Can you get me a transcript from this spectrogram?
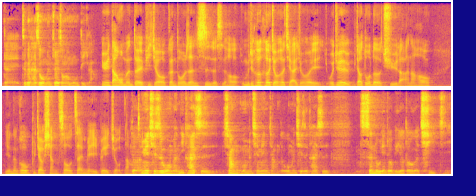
对，这个才是我们最终的目的啦。因为当我们对啤酒更多认识的时候，我们就喝喝酒喝起来就会，我觉得比较多乐趣啦，然后也能够比较享受在每一杯酒当中。对，因为其实我们一开始像我们前面讲的，我们其实开始深入研究啤酒都有个契机，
